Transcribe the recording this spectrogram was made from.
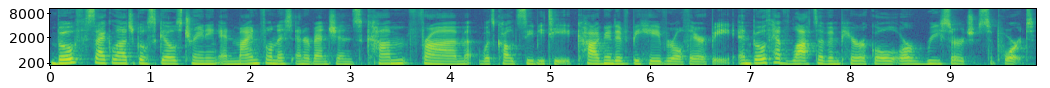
Both psychological skills training and mindfulness interventions come from what's called CBT, cognitive behavioral therapy, and both have lots of empirical or research support.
